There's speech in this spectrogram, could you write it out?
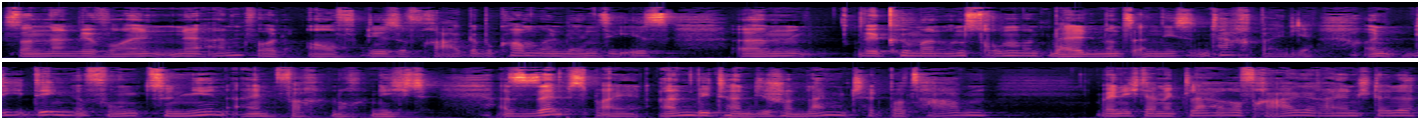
sondern wir wollen eine Antwort auf diese Frage bekommen und wenn sie ist, ähm, wir kümmern uns drum und melden uns am nächsten Tag bei dir. Und die Dinge funktionieren einfach noch nicht. Also selbst bei Anbietern, die schon lange Chatbots haben, wenn ich da eine klare Frage reinstelle,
